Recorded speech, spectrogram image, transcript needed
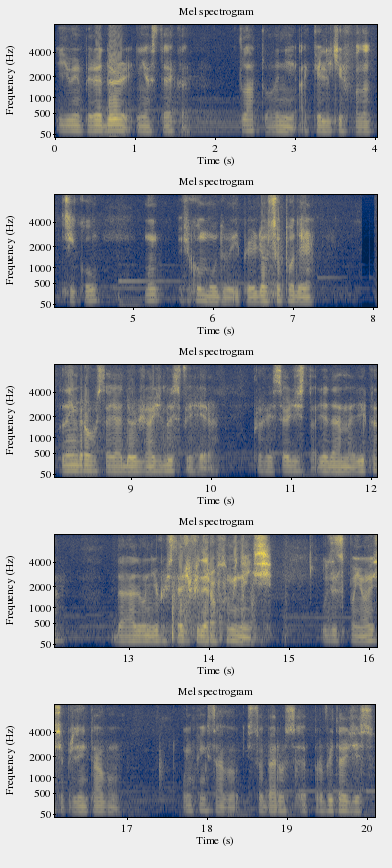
E o imperador em Azteca, Tlatoani, aquele que fala, ficou, ficou mudo e perdeu seu poder. Lembra o historiador Jorge Luiz Ferreira, professor de História da América da Universidade Federal Fluminense. Os espanhóis se apresentavam o impensável e souberam aproveitar disso.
